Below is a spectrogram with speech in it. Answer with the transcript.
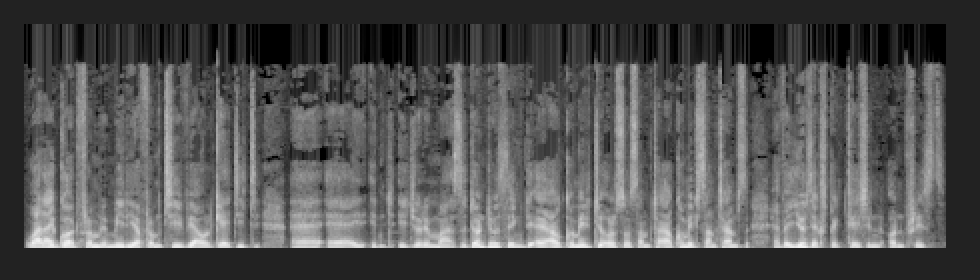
what I got from the media, from TV, I will get it uh, uh, in, in, during mass. Don't you think the, our community also sometimes our community sometimes have a huge expectation on priests?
